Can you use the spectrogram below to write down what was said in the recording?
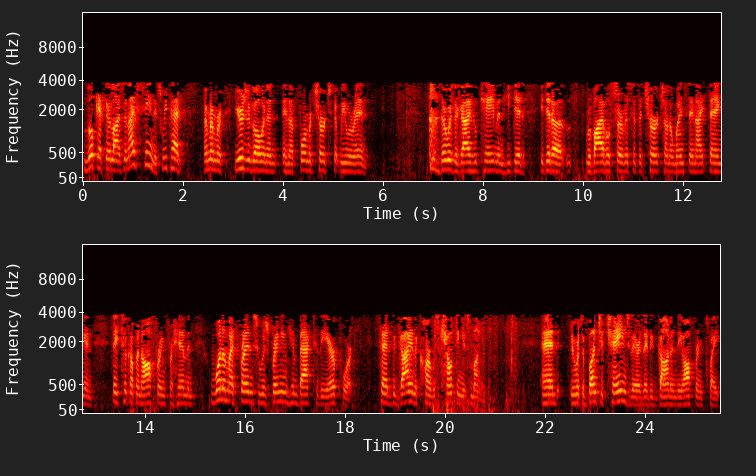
Look at their lives. And I've seen this. We've had, I remember years ago in a, in a former church that we were in, there was a guy who came and he did he did a revival service at the church on a Wednesday night thing, and they took up an offering for him. And one of my friends who was bringing him back to the airport said the guy in the car was counting his money, and there was a bunch of change there that had gone in the offering plate,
